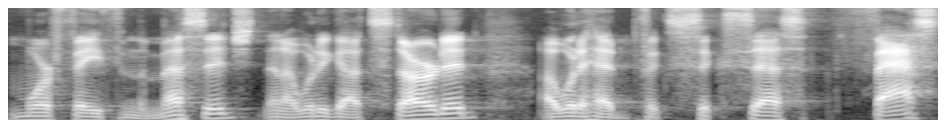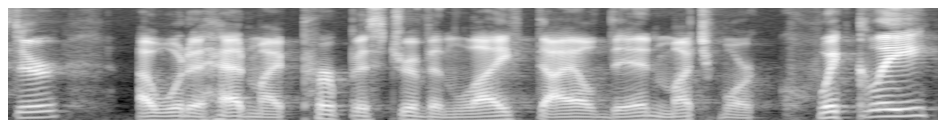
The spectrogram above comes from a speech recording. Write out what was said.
more faith in the message. Then I would have got started. I would have had success faster. I would have had my purpose driven life dialed in much more quickly.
